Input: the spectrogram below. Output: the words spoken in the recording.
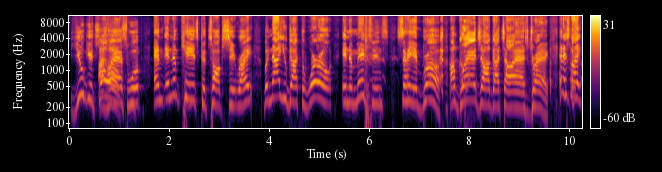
you get your ass whooped, and and them kids could talk shit, right? But now you got the world in the mentions saying, "Bruh, I'm glad y'all got y'all ass dragged." And it's like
